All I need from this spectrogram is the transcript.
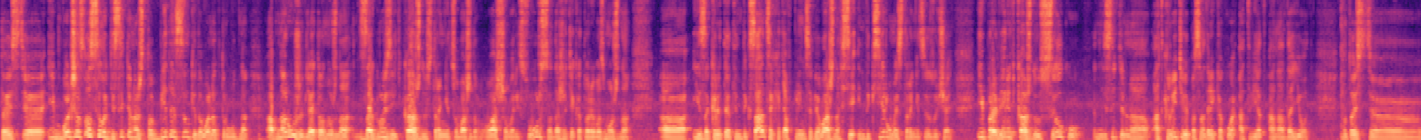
То есть, э, и большинство ссылок действительно, что битые ссылки довольно трудно обнаружить. Для этого нужно загрузить каждую страницу вашего, вашего ресурса, даже те, которые, возможно, э, и закрыты от индексации, хотя, в принципе, важно все индексируемые страницы изучать, и проверить каждую ссылку, действительно открыть ее и посмотреть, какой ответ она дает. Ну, то есть, э,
